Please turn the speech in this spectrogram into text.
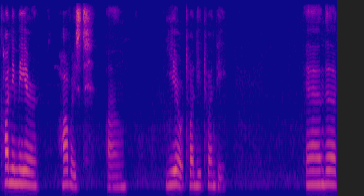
Connie harvest on year 2020 and uh,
